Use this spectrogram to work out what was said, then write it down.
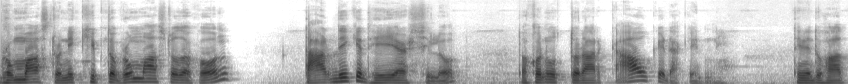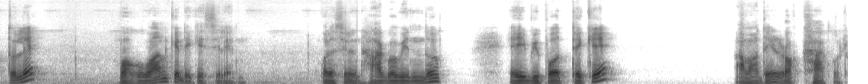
ব্রহ্মাস্ত্র, নিক্ষিপ্ত ব্রহ্মাস্ত্র যখন তার দিকে ধেয়ে আসছিল তখন উত্তর আর কাউকে ডাকেননি। তিনি দুহাত তুলে ভগবানকে ডেকেছিলেন। বলেছিলেন, হা গোবিন্দ, এই বিপদ থেকে আমাদের রক্ষা করো।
